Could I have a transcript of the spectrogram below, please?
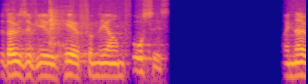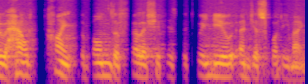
To those of you here from the armed forces, I know how tight the bond of fellowship is between you and your squaddy mate.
